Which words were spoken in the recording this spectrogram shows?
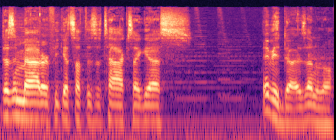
Doesn't matter if he gets off his attacks, I guess. Maybe it does, I don't know.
